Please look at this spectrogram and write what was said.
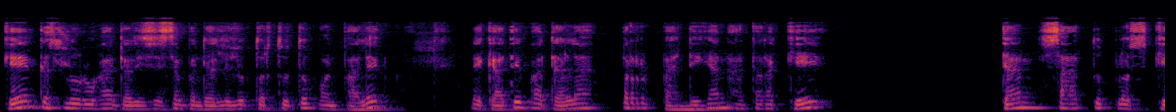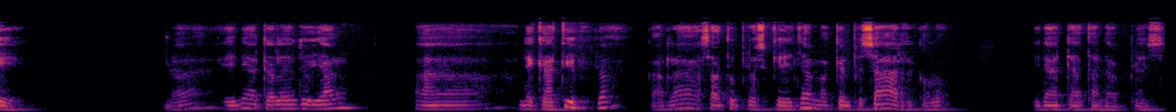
gain keseluruhan dari sistem kendali loop tertutup umpan balik negatif adalah perbandingan antara G dan 1 plus G. Ya, ini adalah untuk yang uh, negatif ya, karena 1 plus G-nya makin besar kalau ini ada tanda plus.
